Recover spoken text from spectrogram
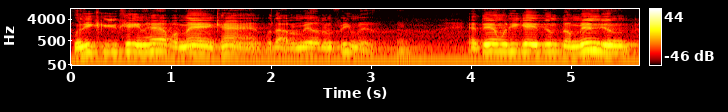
When he, you can't have a mankind without a male and female. And then when he gave them dominion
